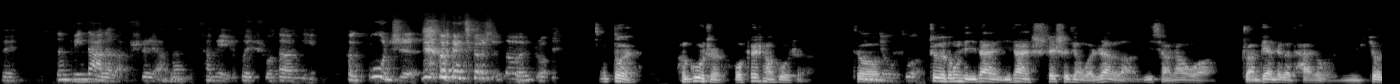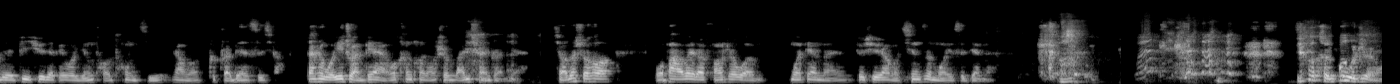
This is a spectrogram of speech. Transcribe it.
对，跟宾大的老师聊到你，他们也会说到你很固执，就是这么说。对，很固执，我非常固执。就这个东西，一旦一旦这事情我认了，你想让我转变这个态度，你就得必须得给我迎头痛击，让我转变思想。但是我一转变，我很可能是完全转变。小的时候，我爸为了防止我摸电门，就去让我亲自摸一次电门，就很固执嘛，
